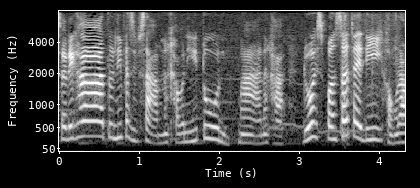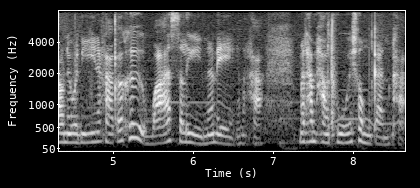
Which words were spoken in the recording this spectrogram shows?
สวัสดีค่ะ ตูนนี้83นะคะ วันนี้ตูนมานะคะ ด้วยสปอนเซอร์ใจดีของเราในวันนี้นะคะ ก็คือวาสลีนนั่นเองนะคะ มาทำ how to ให้ชมกันค่ะ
